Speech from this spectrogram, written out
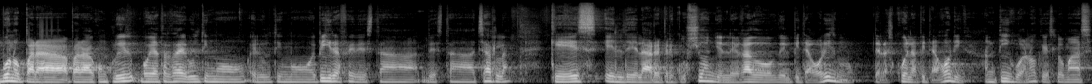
bueno, para, para, concluir, voy a tratar el último, el último epígrafe de esta, de esta charla, que es el de la repercusión y el legado del pitagorismo, de la escuela pitagórica antigua, ¿no? que, es lo más,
